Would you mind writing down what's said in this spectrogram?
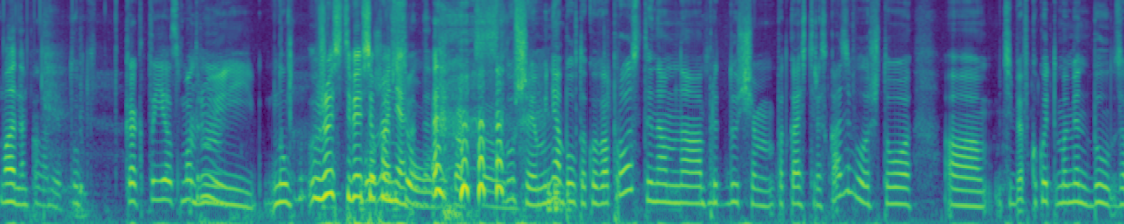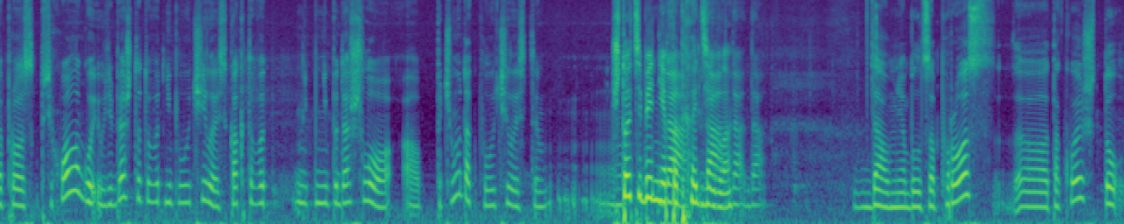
Ладно. А, нет, тут как-то я смотрю угу. и ну уже с тебе все понятно. Да. Слушай, у меня был такой вопрос. Ты нам на предыдущем подкасте рассказывала, что э, у тебя в какой-то момент был запрос к психологу, и у тебя что-то вот не получилось, как-то вот не, не подошло. А почему так получилось? Ты что тебе не да, подходило? Да, да, да. Да, у меня был запрос э, такой, что,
